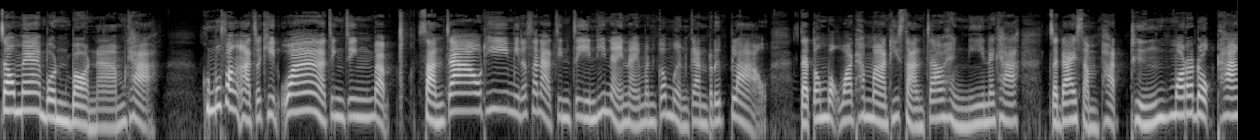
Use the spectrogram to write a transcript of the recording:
เจ้าแม่บนบ่อน้ำค่ะ คุณผู้ฟังอาจจะคิดว่าจริง ๆ แบบศาลเจ้าที่มีลักษณะจีนๆที่ไหนๆมันก็เหมือนกันหรือเปล่า แต่ต้องบอกว่าถ้ามาที่ศาลเจ้าแห่งนี้นะคะ จะได้สัมผัสถึงมรดกทาง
